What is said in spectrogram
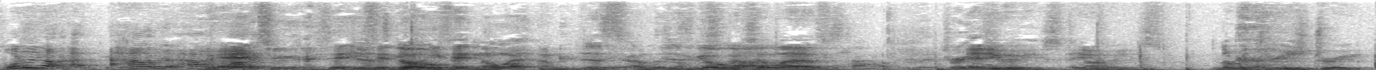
what did I? How did? How You did I? had to. You said. You Just said go. no. You said no. I'm Just- I'm, just I'm go with your last Stop. Anyways, Stop. anyways, number three is Drake.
